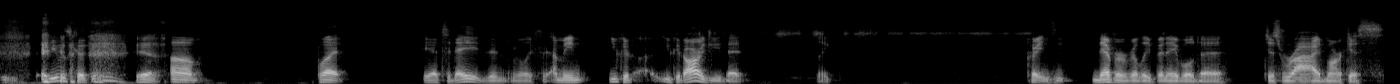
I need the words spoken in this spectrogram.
He, was, he was cooking. yeah. Um, but yeah, today didn't really fit. I mean, you could you could argue that like Creighton's never really been able to just ride Marcus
